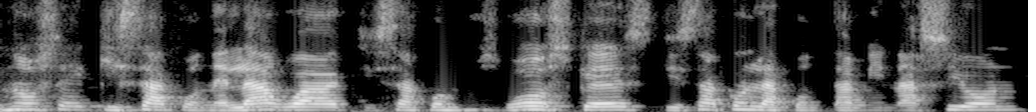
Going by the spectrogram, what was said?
No sé, quizá con el agua, quizá con los bosques, quizá con la contaminación.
